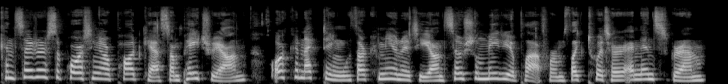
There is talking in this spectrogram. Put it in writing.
consider supporting our podcast on Patreon or connecting with our community on social media platforms like Twitter and Instagram.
